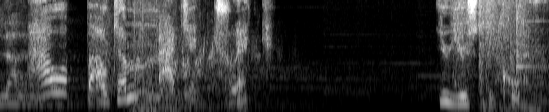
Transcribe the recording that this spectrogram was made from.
blood. How about a magic trick? You used to be cool.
